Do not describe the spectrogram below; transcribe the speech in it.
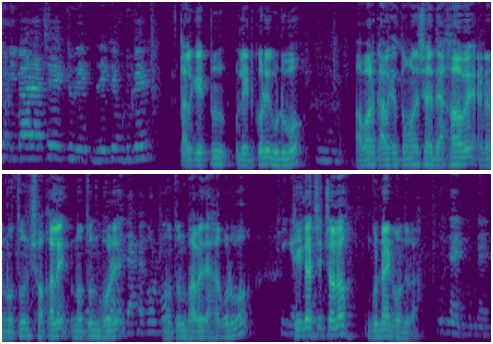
শনিবার আছে একটু লেটে উঠবে। কালকে একটু লেট করে উঠবো। আবার কালকে তোমাদের সাথে দেখা হবে একটা নতুন সকালে নতুন ভোরে নতুন ভাবে দেখা করব। ঠিক আছে ঠিক আছে। চলো গুড নাইট বন্ধুরা। Good night good night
